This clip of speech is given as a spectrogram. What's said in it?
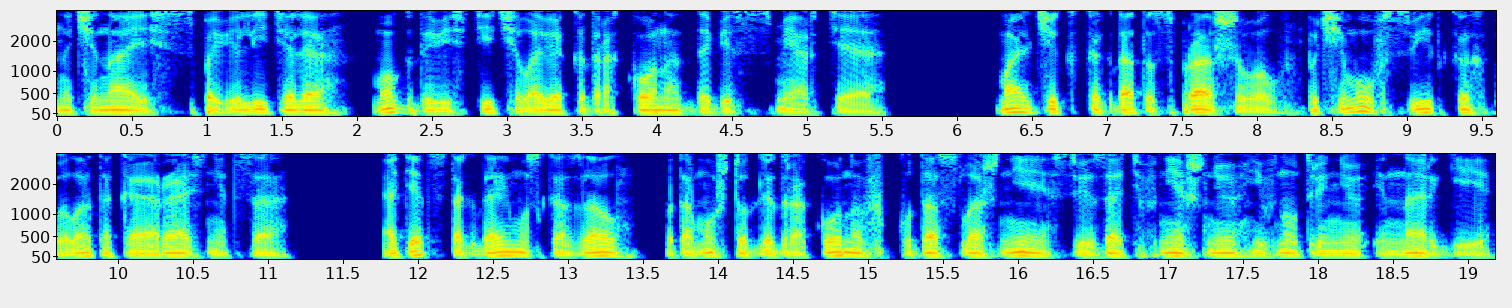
начиная с повелителя, мог довести человека-дракона до бессмертия. Мальчик когда-то спрашивал, почему в свитках была такая разница. Отец тогда ему сказал, потому что для драконов куда сложнее связать внешнюю и внутреннюю энергии,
